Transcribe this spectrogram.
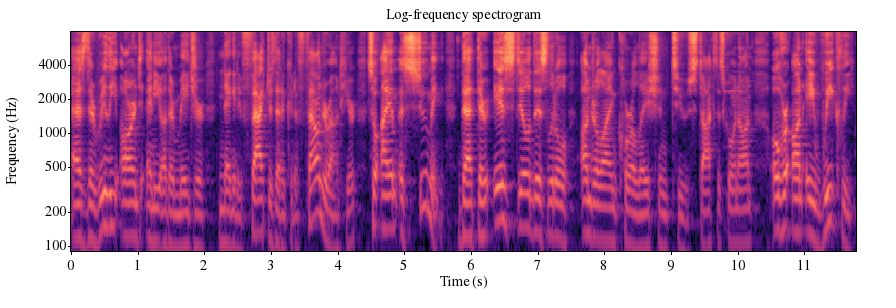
as there really aren't any other major negative factors that I could have found around here. So I am assuming that there is still this little underlying correlation to stocks that's going on. Over on a weekly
